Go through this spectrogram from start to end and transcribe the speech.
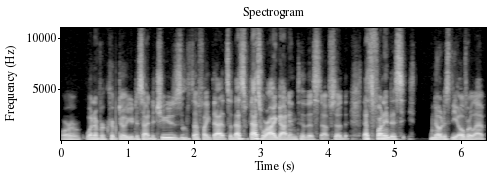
or whatever crypto you decide to choose and stuff like that. So that's that's where I got into this stuff. So th- that's funny to see, notice the overlap.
